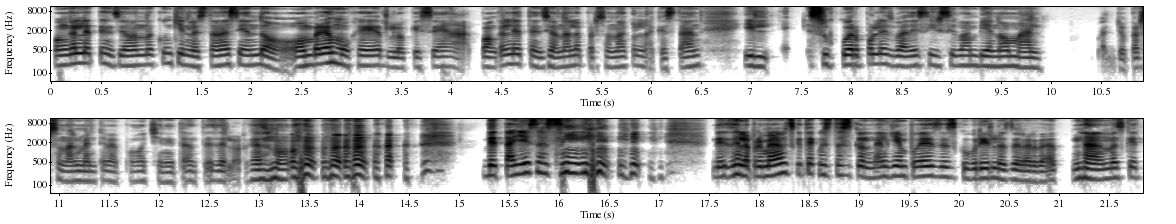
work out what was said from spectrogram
Pónganle atención con quien lo están haciendo, hombre o mujer, lo que sea. Pónganle atención a la persona con la que están y su cuerpo les va a decir si van bien o mal yo personalmente me pongo chinita antes del orgasmo. Detalles así. Desde la primera vez que te acuestas con alguien puedes descubrirlos de verdad. Nada más que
